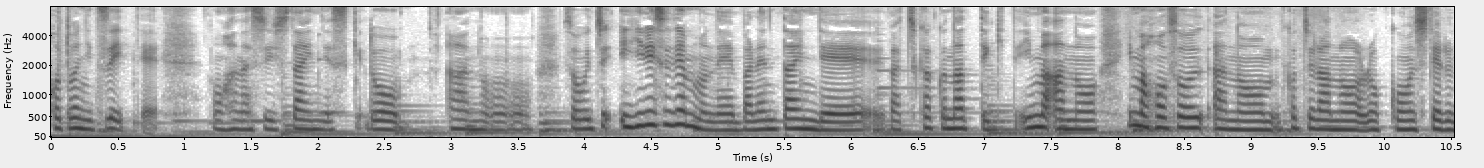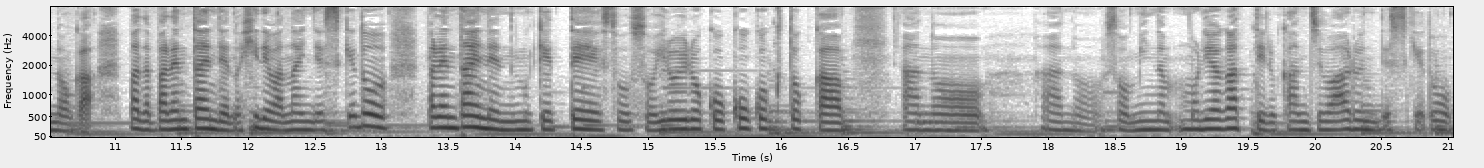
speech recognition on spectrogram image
ことについてお話ししたいんですけどあのそううちイギリスでもねバレンタインデーが近くなってきて今あの今放送あのこちらの録音してるのがまだバレンタインデーの日ではないんですけどバレンタインデーに向けてそうそういろいろこう広告とかあのあのそうみんな盛り上がっている感じはあるんですけど。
